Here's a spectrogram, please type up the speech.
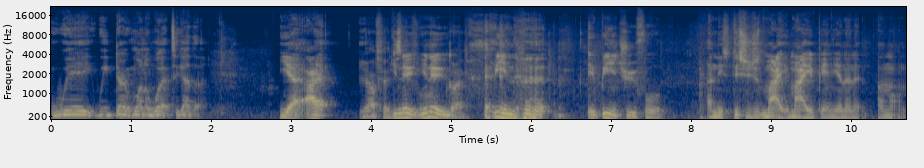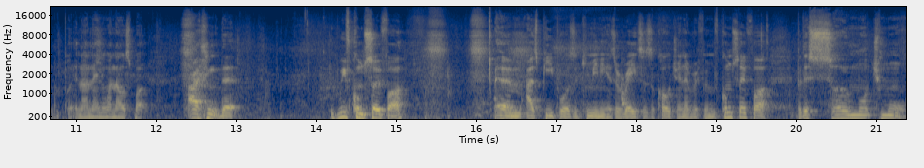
we we don't want to work together? Yeah, I. Yeah, I've heard You know, before. you know, being it being truthful, and this this is just my my opinion, and it, I'm not putting on anyone else, but I think that we've come so far um, as people, as a community, as a race, as a culture, and everything. We've come so far, but there's so much more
